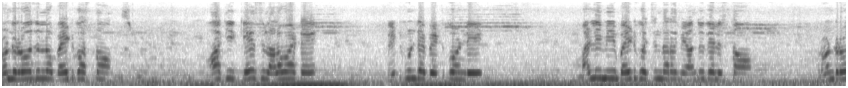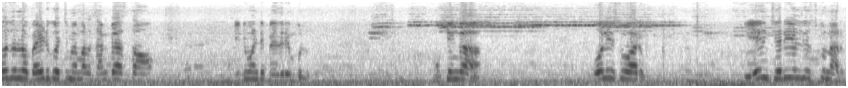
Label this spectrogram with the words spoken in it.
రెండు రోజుల్లో బయటకు వస్తాం. మాకు ఈ కేసులు అలవాటే. పెట్టుకుంటే పెట్టుకోండి. మళ్ళీ మేము బయటకు వచ్చిన తర్వాత మేము అందుకు తెలుస్తాం. రెండు రోజుల్లో బయటకు వచ్చి మిమ్మల్ని చంపేస్తాం. ఇటువంటి బెదిరింపులు. ముఖ్యంగా పోలీసు వారు ఏం చర్యలు తీసుకున్నారు?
